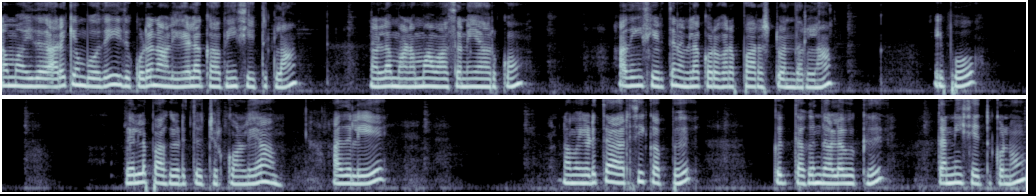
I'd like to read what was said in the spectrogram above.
நம்ம இதை அரைக்கும் போதே இது கூட நாலு ஏலக்காவையும் சேர்த்துக்கலாம். நல்லா மணமாக வாசனையாக இருக்கும். அதையும் சேர்த்து நல்லா குறகுறப்பாக அரைச்சிட்டு வந்துடலாம். இப்போது வெள்ளைப்பாகு எடுத்து வச்சுருக்கோம் இல்லையா? அதுலேயே நம்ம எடுத்த அரிசி கப்புக்கு தகுந்த அளவுக்கு தண்ணி சேர்த்துக்கணும்.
